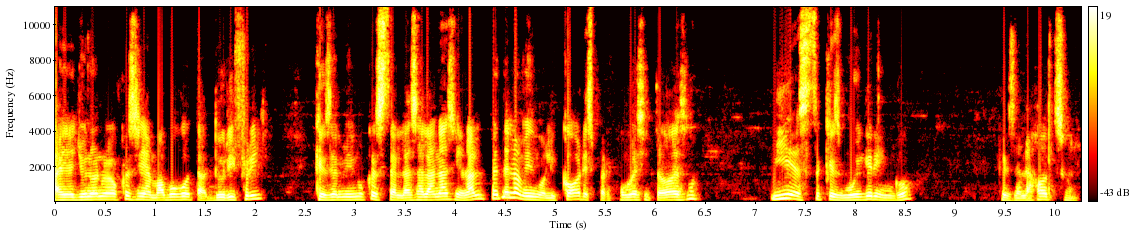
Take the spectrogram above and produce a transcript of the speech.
ahí hay uno nuevo que se llama Bogotá Duty Free, que es el mismo que está en la sala nacional, vende lo mismo, licores, perfumes y todo eso, y este que es muy gringo, que es el Hudson,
